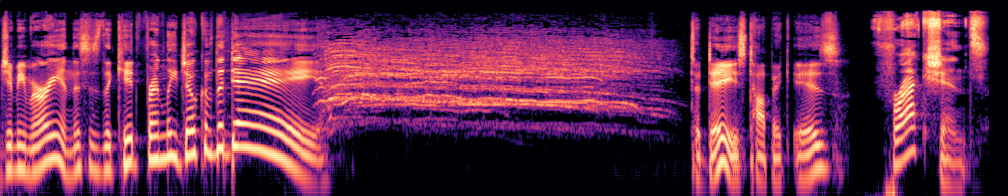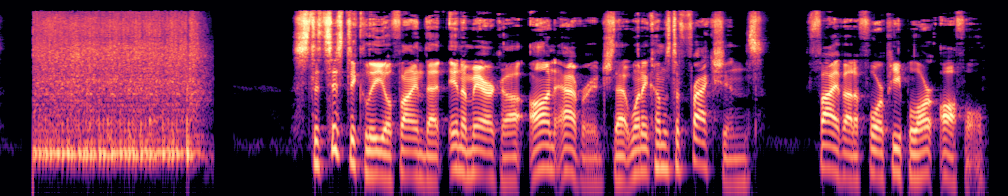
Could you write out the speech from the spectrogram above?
Jimmy Murray, and this is the kid friendly joke of the day. Today's topic is Fractions. Statistically, you'll find that in America, on average, that when it comes to fractions, 5 out of 4 people are awful.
